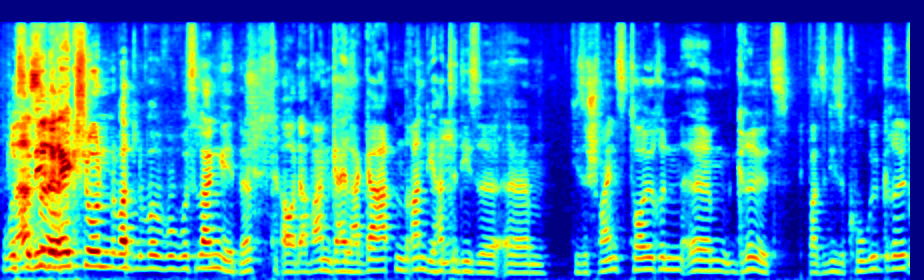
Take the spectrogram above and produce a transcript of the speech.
Wusste direkt schon, wo es lang geht. Ne? Aber da war ein geiler Garten dran, die hatte diese, ähm, diese schweinsteuren ähm, Grills. Quasi diese Kugelgrills,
